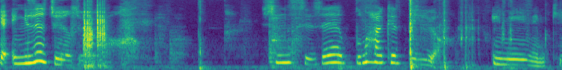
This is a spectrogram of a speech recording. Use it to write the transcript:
Ya İngilizce yazıyor. Şimdi size bunu herkes biliyor. Eminim ki.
